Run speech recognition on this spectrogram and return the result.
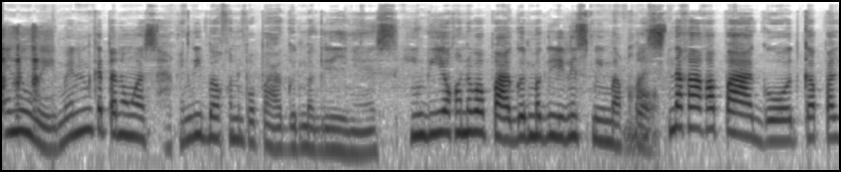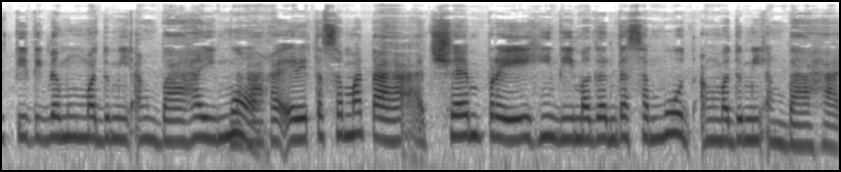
Anyway, may katanungan sa akin, hindi ba ako napapagod maglinis? Hindi ako napapagod maglinis, mima ko. Mas nakakapagod kapag titignan mong madumi ang bahay mo. Nakakairita sa mata at syempre, hindi maganda sa mood ang madumi ang bahay.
